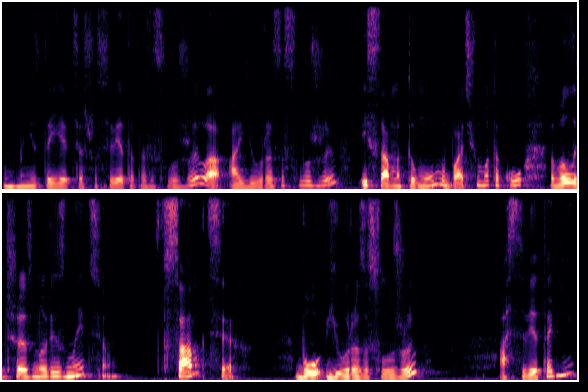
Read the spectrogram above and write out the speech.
Мені здається, що Свєта не заслужила, а Юра заслужив. І саме тому ми бачимо таку величезну різницю в санкціях. Бо Юра заслужив, а Свєта ні.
